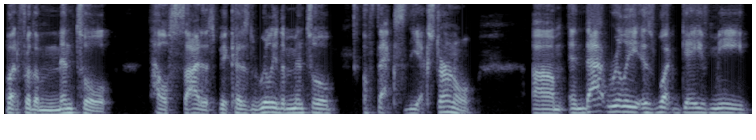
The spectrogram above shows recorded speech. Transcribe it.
but for the mental health side of this, because really the mental affects the external. Um, and that really is what gave me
